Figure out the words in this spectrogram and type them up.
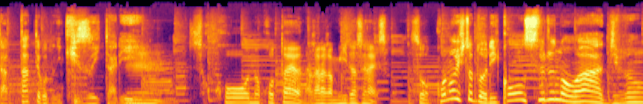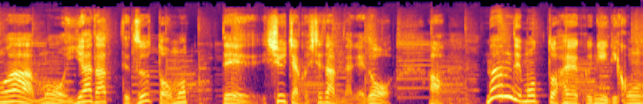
だったってことに気づいたり、ーうん。そこの答えはなかなか見出せないですもんね。そうこの人と離婚するのは自分はもう嫌だってずっと思って執着してたんだけどあなんでもっと早くに離婚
